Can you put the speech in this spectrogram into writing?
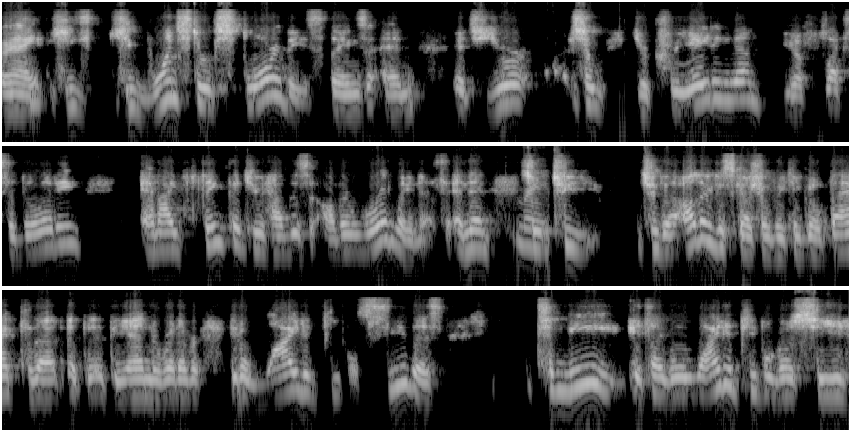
Right. He he wants to explore these things, and it's your so you're creating them. You have flexibility, and I think that you have this otherworldliness. And then right. so to to the other discussion, we could go back to that at the, at the end or whatever. You know, why did people see this? To me, it's like, well, why did people go see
